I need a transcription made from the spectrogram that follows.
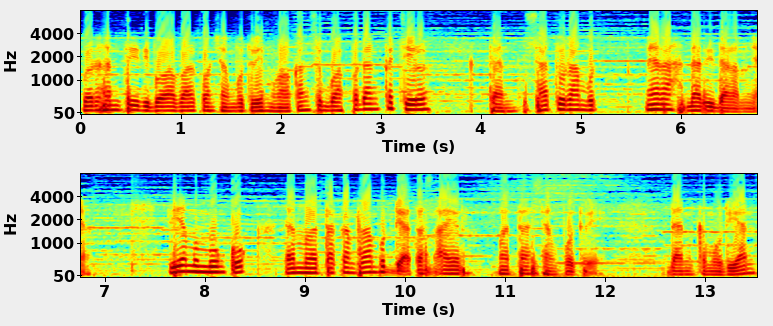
berhenti di bawah balkon sang putri mengeluarkan sebuah pedang kecil dan satu rambut merah dari dalamnya. Dia membungkuk dan meletakkan rambut di atas air mata sang putri. Dan kemudian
